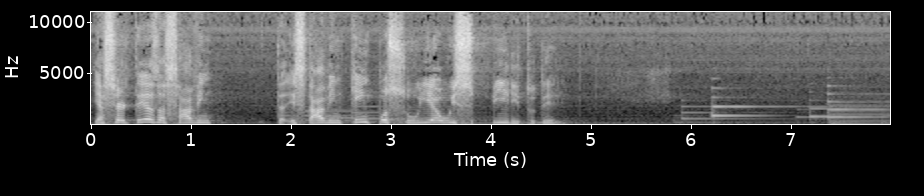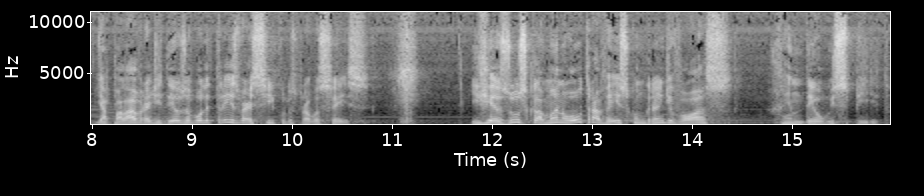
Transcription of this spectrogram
E a certeza estava em, quem possuía o espírito dele. E a palavra de Deus, eu vou ler três versículos para vocês. E Jesus, clamando outra vez com grande voz, rendeu o espírito.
